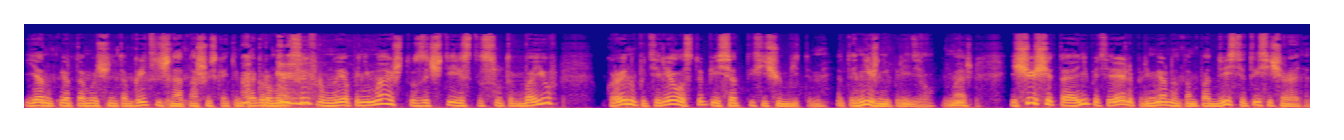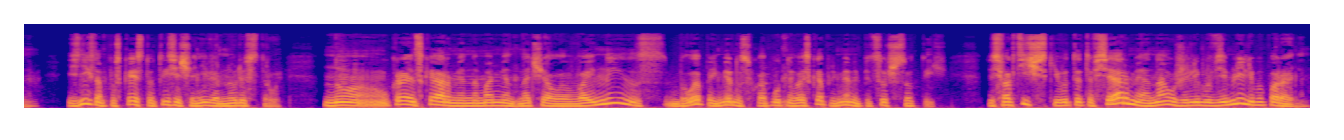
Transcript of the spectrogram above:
я, например, там очень там, критично отношусь к каким-то огромным цифрам, но я понимаю, что за 400 суток боев Украина потеряла 150 тысяч убитыми. Это нижний предел, понимаешь? Еще, считай, они потеряли примерно там по 200 тысяч ранеными. Из них там, пускай 100 тысяч они вернули в строй. Но украинская армия на момент начала войны была примерно, сухопутные войска, примерно 500-600 тысяч. То есть фактически вот эта вся армия, она уже либо в земле, либо поранена.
